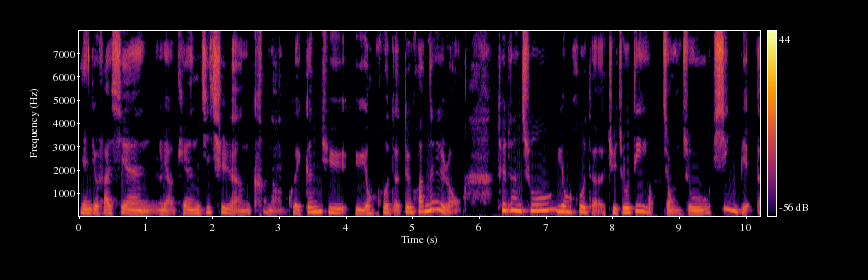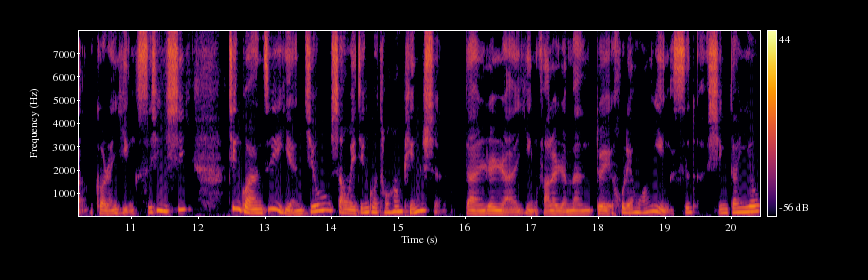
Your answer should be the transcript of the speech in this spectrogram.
研究发现，聊天机器人可能会根据与用户的对话内容，推断出用户的居住地、种族、性别等个人隐私信息。尽管这一研究尚未经过同行评审。但仍然引发了人们对互联网隐私的新担忧。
